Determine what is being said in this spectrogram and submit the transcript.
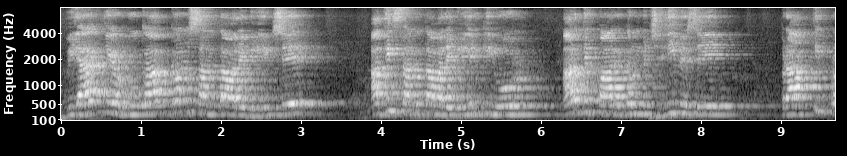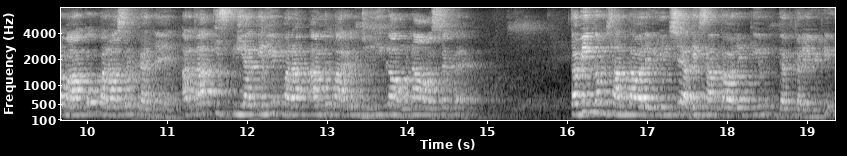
विलायक के अणुओं का कम क्षमता वाले विलयन से अधिक सांद्रता वाले विलयन की ओर अर्ध पारगम झिल्ली में से प्राकृतिक प्रवाह को परासरण कहते हैं। अर्थात इस क्रिया के लिए अर्ध पारगम्य झिल्ली का होना आवश्यक है। तभी कम सांद्रता वाले विलयन से अधिक सांद्रता वाले की गत करेंगे, ठीक?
